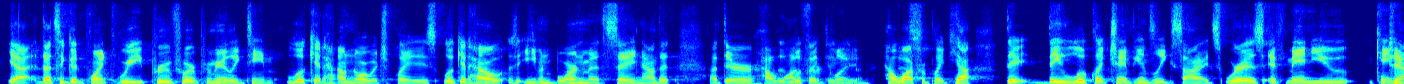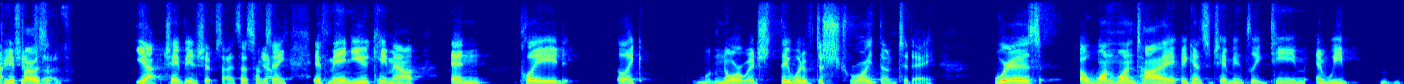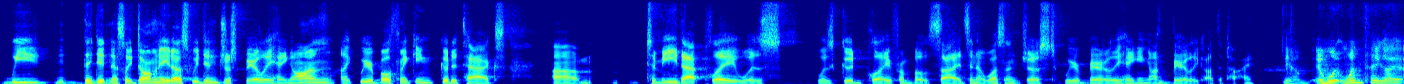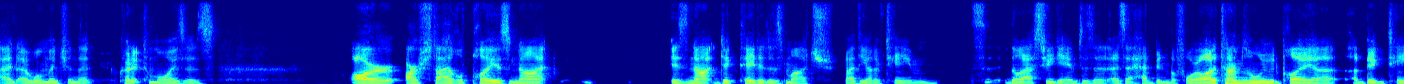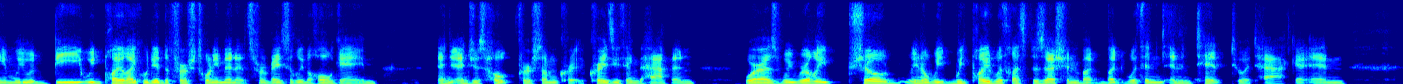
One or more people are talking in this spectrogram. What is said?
Yeah, that's a good point. We proved we're a Premier League team. Look at how Norwich plays. Look at how even Bournemouth say now that uh, they're How look Watford they- played. How This- Watford played. Yeah, they they look like Champions League sides. Whereas if Man U came out, if I was sides. Yeah championship sides, that's what I'm Yeah. saying. If Man U came out and played like Norwich, they would have destroyed them today. Whereas a one-one tie against a Champions League team, and we we they didn't necessarily dominate us. We didn't just barely hang on. Like we were both making good attacks. Um, to me, that play was was good play from both sides, and it wasn't just we were barely hanging on, barely got the tie. Yeah, and one one thing I, I I will mention that credit to Moyes is our our style of play is not is not dictated as much by the other team. the last few games as it, as it had been before. A lot of times when we would play a, a big team, we would be we'd play like we did the first twenty minutes for basically the whole game, and and just hope for some cra- crazy thing to happen. Whereas we really showed, you know, we we played with less possession, but but with an, an intent to attack, and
